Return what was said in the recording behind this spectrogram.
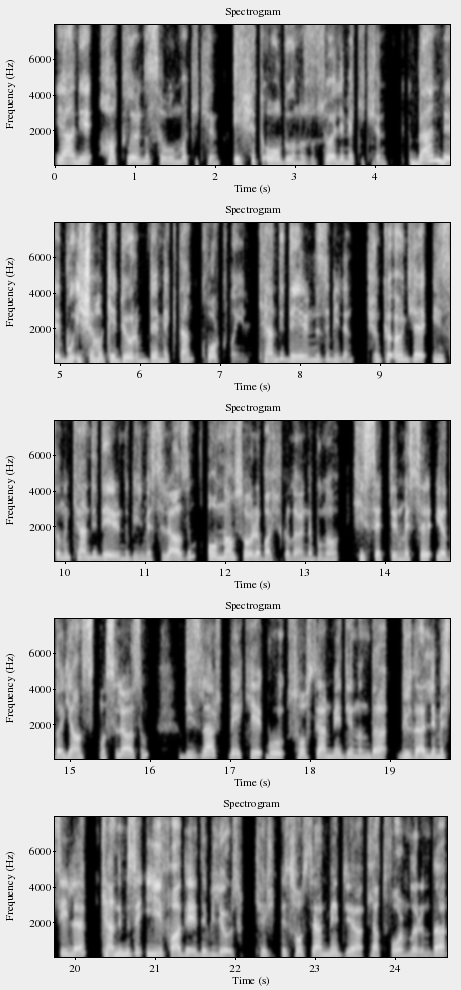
Yani haklarını savunmak için, eşit olduğunuzu söylemek için, ben de bu işi hak ediyorum demekten korkmayın. Kendi değerinizi bilin. Çünkü önce insanın kendi değerini bilmesi lazım. Ondan sonra başkalarına bunu hissettirmesi ya da yansıtması lazım. Bizler belki bu sosyal medyanın da güzellemesiyle kendimizi iyi ifade edebiliyoruz. Çeşitli sosyal medya platformlarında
